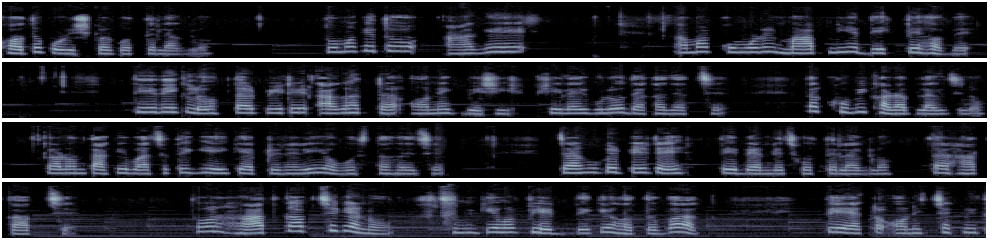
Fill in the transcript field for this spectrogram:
ক্ষত পরিষ্কার করতে লাগল। তোমাকে তো আগে আমার কোমরের মাপ নিয়ে দেখতে হবে। তে দেখল তার পেটের আঘাতটা অনেক বেশি, সেলাইগুলোও দেখা যাচ্ছে। তার খুবই খারাপ লাগছিল, কারণ তাকে বাঁচাতে গিয়েই ক্যাপ্টেনের এই অবস্থা হয়েছে। জাঙ্কুকের পেটে তে ব্যান্ডেজ করতে লাগল। তার হাত কাঁপছে। তোমার হাত কাঁপছে কেন? তুমি কি আমার পেট দেখে হতবাক? তে একটা অনিচ্ছাকৃত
